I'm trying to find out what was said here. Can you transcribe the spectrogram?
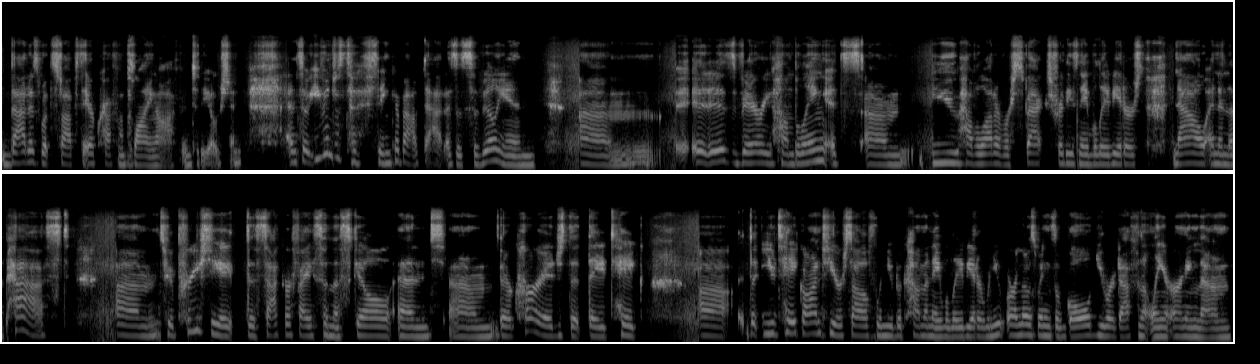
that is what stops the aircraft from flying off into the ocean. And so, even just to think about that as a civilian, um, it, is very humbling. It's um, you have a lot of respect for these naval aviators now and in the past um, to appreciate the sacrifice and the skill and um, their courage that they take uh, that you take onto yourself when you become a naval aviator. When you earn those wings of gold, you are definitely earning them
